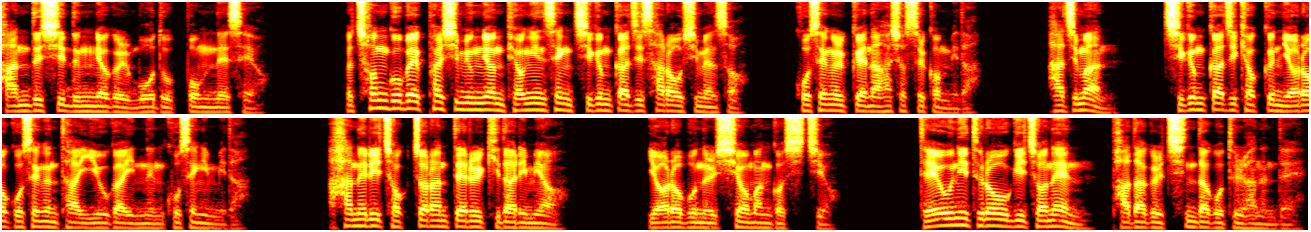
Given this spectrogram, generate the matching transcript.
반드시 능력을 모두 뽐내세요. 1986년 병인생 지금까지 살아오시면서 고생을 꽤나 하셨을 겁니다. 하지만 지금까지 겪은 여러 고생은 다 이유가 있는 고생입니다. 하늘이 적절한 때를 기다리며 여러분을 시험한 것이지요. 대운이 들어오기 전엔 바닥을 친다고들 하는데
